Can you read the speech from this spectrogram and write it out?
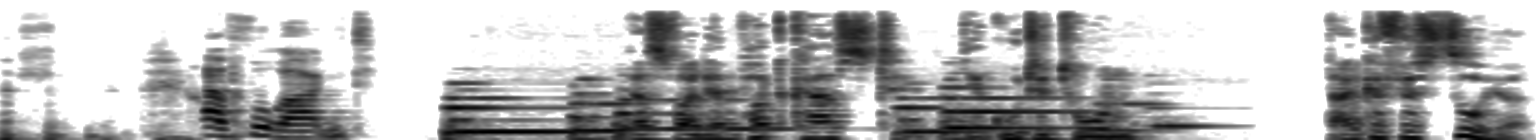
Hervorragend. Das war der Podcast Der gute Ton. Danke fürs Zuhören.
